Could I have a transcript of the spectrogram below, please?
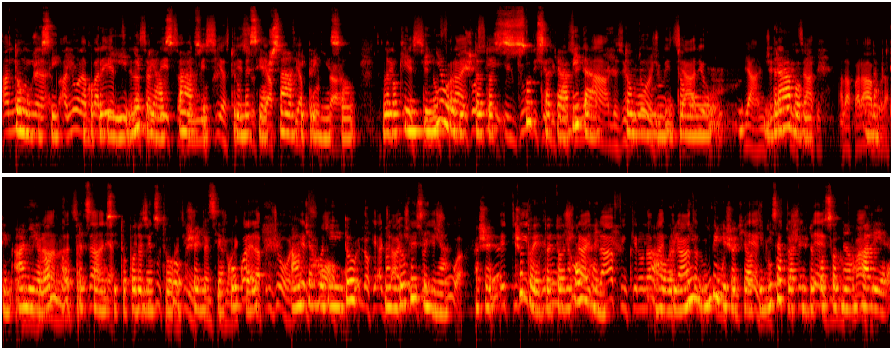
k tomu, že si ako keby neprijal spásu, ktorú Mesiáš sám ti priniesol. Lebo kým ty neurobiš toto, sudca ťa vydá tomu, tomu drábovi, tým anielom, predstavme si to podobenstvo o pšenici a kúkoli, a on ťa hodí do, do väzenia. A že, čo to je? To je to na oheň. A hovorí, ne, nevidíš odtiaľ, kým nezaplatíš do posledného haliera.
